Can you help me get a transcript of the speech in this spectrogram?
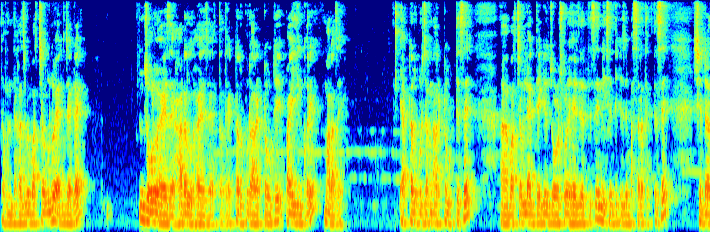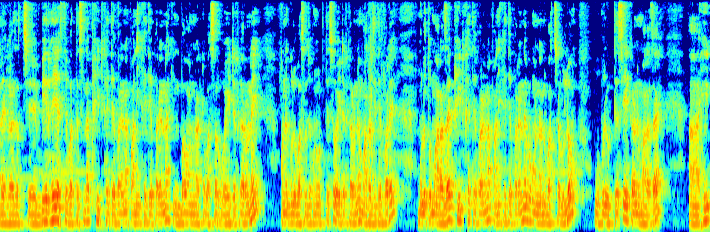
তখন দেখা যাবে বাচ্চাগুলো এক জায়গায় জড়ো হয়ে যায় হাডাল হয়ে যায় অর্থাৎ একটার উপর আরেকটা উঠে পাইলিং করে মারা যায়। একটার উপর যখন আরেকটা উঠতেছে বাচ্চাগুলো এক দিকে জড়ো সড়ো হয়ে যেতেছে, নিচের দিকে যে বাচ্চারা থাকতেছে, সেটা দেখা যাচ্ছে বের হয়ে আসতে পারতেছে না ফিট খাইতে পারে না, পানি খাইতে পারে না, কিংবা অন্য একটা বাচ্চার ওয়েটের কারণে অনেকগুলো বাচ্চা যখন উঠতেছে ওয়েটের কারণে মারা যেতে পারে। মূলত মারা যায় ফিট খাইতে পারে না, পানি খাইতে পারে না এবং অন্যান্য বাচ্চাগুলো উপরে উঠতেছে এই কারণে মারা যায়। হিট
